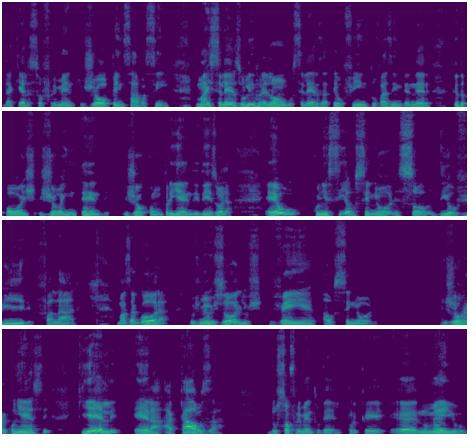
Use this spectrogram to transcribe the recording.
daquele sofrimento. Jó pensava assim. Mas se leres, o livro é longo, se leres até o fim, tu vais entender que depois Jó entende, Jó compreende e diz: Olha, eu conhecia o Senhor só de ouvir falar, mas agora os meus olhos veem ao Senhor. Jó reconhece que ele era a causa do sofrimento dele, porque eh, no meio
